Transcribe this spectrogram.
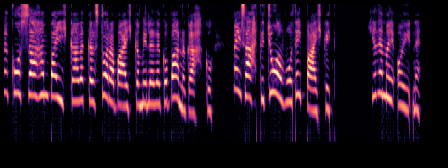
Nä kussaahan paikkaa takkar stora paikka, millä teko pannukahku. Me ei sahti juovuut ei paikkit. Ja tämä ei oine,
